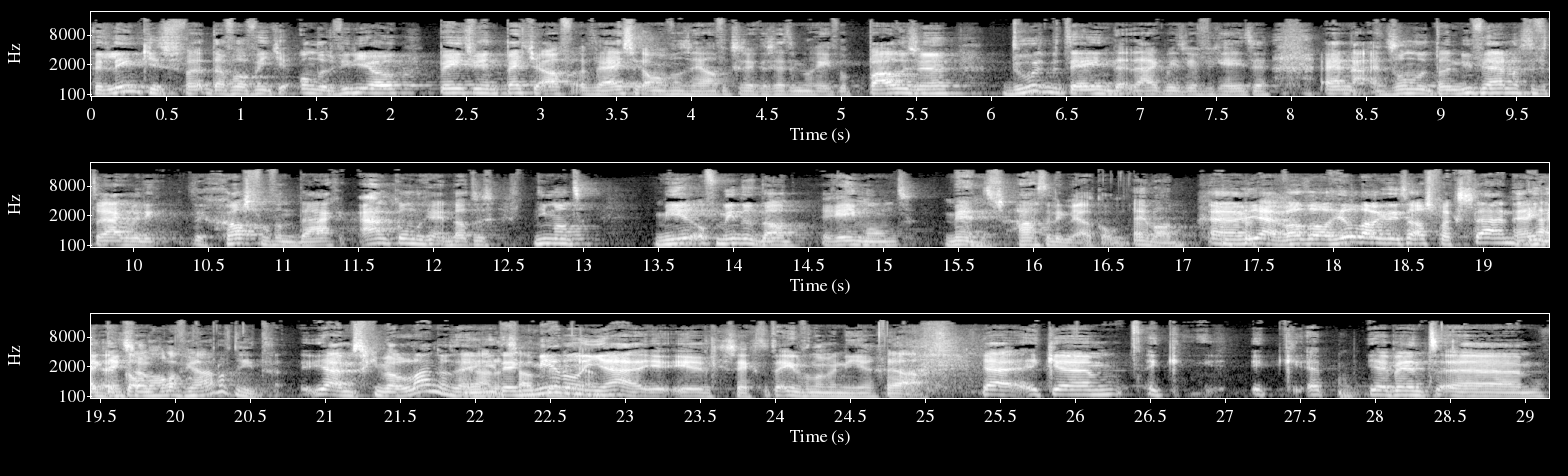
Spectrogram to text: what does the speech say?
De linkjes daarvoor vind je onder de video. Patreon, petje af, wijs ik allemaal vanzelf. Ik zeggen, zet hem nog even op pauze. Doe het meteen, daar heb ik het weer vergeten. En, nou, en zonder dan nu verder nog te vertragen, wil ik de gast van vandaag aankondigen. En dat is niemand meer of minder dan Raymond Mens. Hartelijk welkom. Hey man. Uh, ja, we hadden al heel lang deze afspraak staan. Hè? Ja, ik denk al een half jaar of niet? Ja, misschien wel langer. Ja, ik denk meer dan een jaar e- eerlijk gezegd, op de een of andere manier. Ja, ja ik, um, ik, ik heb, jij bent um,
